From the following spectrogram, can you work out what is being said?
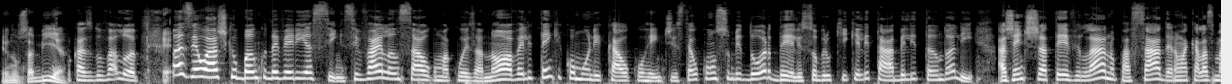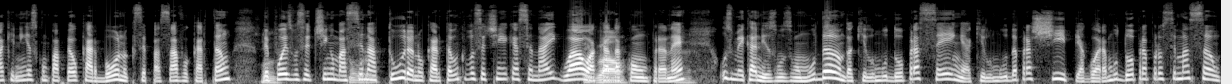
Eu não sabia. Por causa do valor. É. Mas eu acho que o banco deveria sim. Se vai lançar alguma coisa nova, ele tem que comunicar ao correntista, é o consumidor dele, sobre o que, que ele está habilitando ali. A gente já teve lá no passado, eram aquelas maquininhas com papel carbono que você passava o cartão. Depois você tinha uma assinatura no cartão que você tinha que assinar igual, a Igual. cada compra, né? Os mecanismos vão mudando, aquilo mudou para senha, aquilo muda para chip, agora mudou para aproximação.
